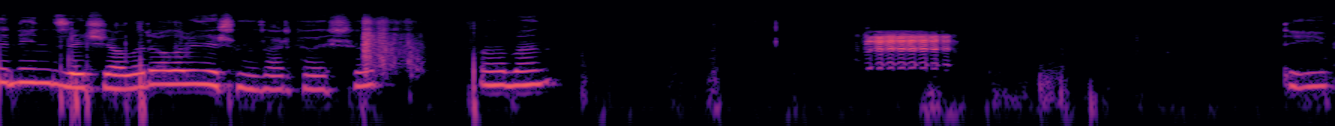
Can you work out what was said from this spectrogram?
İstediğiniz eşyaları alabilirsiniz arkadaşlar. Ama ben deyip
